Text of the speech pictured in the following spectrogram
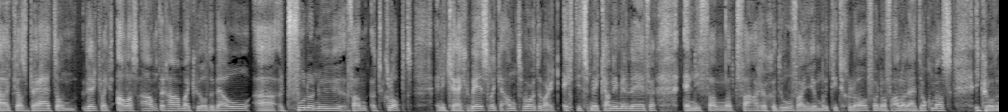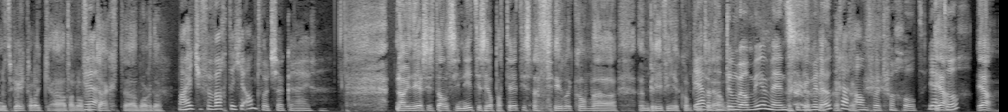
Uh, ik was bereid om werkelijk alles aan te gaan. Maar ik wilde wel het voelen nu van het klopt. En ik krijg wezenlijke antwoorden waar ik echt iets mee kan in mijn leven. En niet van het vage gedoe van je moet dit geloven of allerlei dogma's. Ik wilde het werkelijk van overtuigd ja. worden. Maar had je verwacht dat je antwoord zou krijgen? Nou, in eerste instantie niet. Het is heel pathetisch natuurlijk om uh, een brief in je computer... Ja, dat doen wel meer mensen. Die willen ook graag antwoord van God. Ja, ja toch? Ja.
